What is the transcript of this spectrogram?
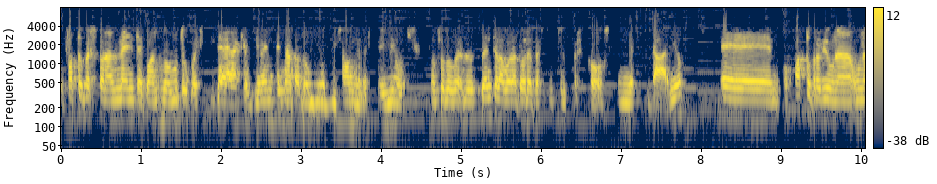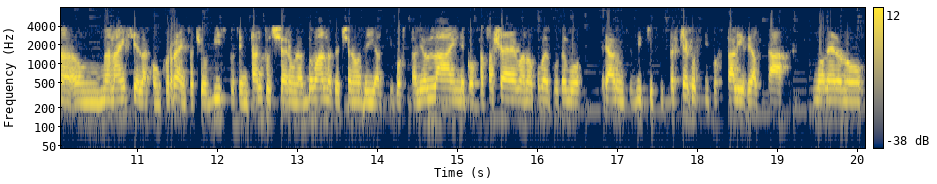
l'ho fatto personalmente quando ho avuto questa idea, che ovviamente è nata da un mio bisogno, perché io sono stato lo studente lavoratore per tutto il percorso universitario. Ho fatto proprio una, una, un'analisi della concorrenza, cioè ho visto se intanto c'era una domanda, se c'erano degli altri portali online, cosa facevano, come potevo creare un servizio più, perché questi portali in realtà non erano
